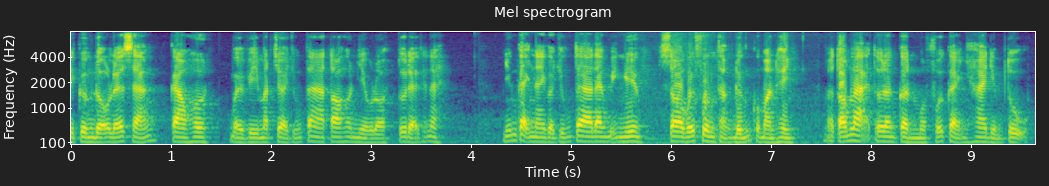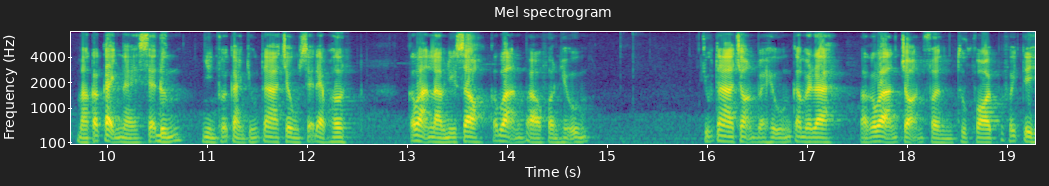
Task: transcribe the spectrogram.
thì cường độ lóe sáng cao hơn, bởi vì mặt trời chúng ta to hơn nhiều rồi. Tôi để thế này. Những cạnh này của chúng ta đang bị nghiêng so với phương thẳng đứng của màn hình. Nói tóm lại, tôi đang cần một phối cảnh hai điểm tụ mà các cạnh này sẽ đứng. Nhìn phối cảnh chúng ta trông sẽ đẹp hơn. Các bạn làm như sau. Các bạn vào phần hiệu ứng. Chúng ta chọn về hiệu ứng camera và các bạn chọn phần two point perfecti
